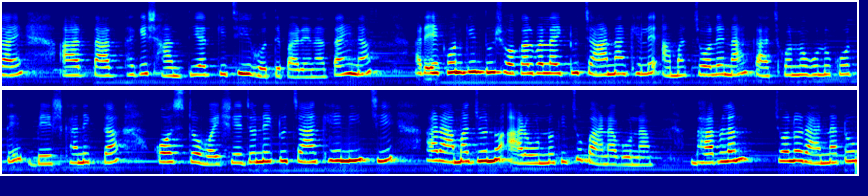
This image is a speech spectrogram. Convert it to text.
যায়, আর তার থেকে শান্তি আর কিছুই হতে পারে না, তাই না? আর এখন কিন্তু সকালবেলা একটু চা না খেলে আমার চলে না, কাজকর্মগুলো করতে বেশ খানিকটা কষ্ট হয়, সেজন্য একটু চা খেয়ে নিচ্ছি, আর আমার জন্য আর অন্য কিছু বানাবো না। ভাবলাম চলো রান্নাটাও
